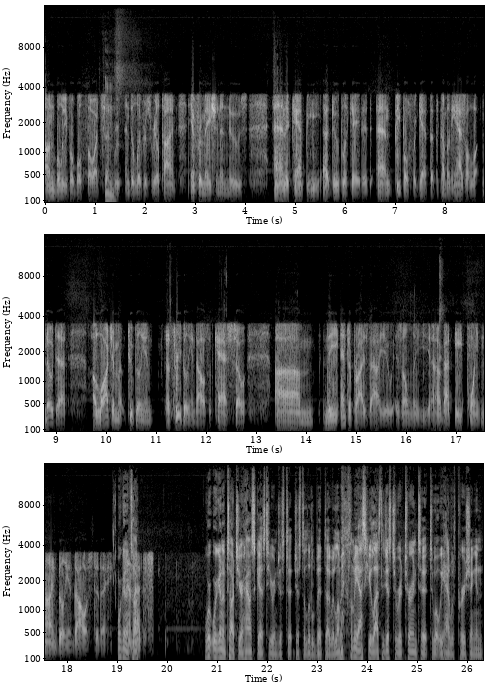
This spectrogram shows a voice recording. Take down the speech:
unbelievable thoughts and, mm. and delivers real time information and news, and it can't be uh, duplicated. And people forget that the company has a no debt, a large amount, two billion, uh, three billion dollars of cash. So. Um, the enterprise value is only uh, about eight point nine billion dollars today. We're going to talk. We're, we're going to talk to your house guest here in just a, just a little bit, Doug. But let me let me ask you lastly, just to return to, to what we had with Pershing and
